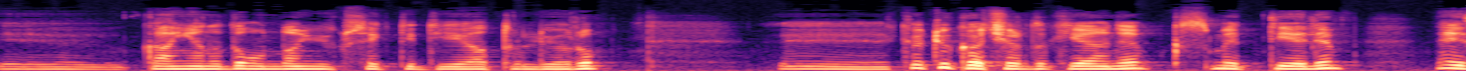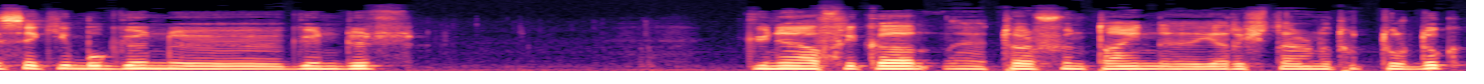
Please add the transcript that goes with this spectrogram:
E, Ganyan'ı da ondan yüksekti diye hatırlıyorum. Kötü kaçırdık yani. Kısmet diyelim. Neyse ki bugün gündüz Güney Afrika e, Turfentine e, yarışlarını tutturduk.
